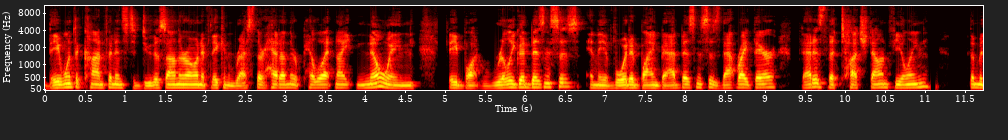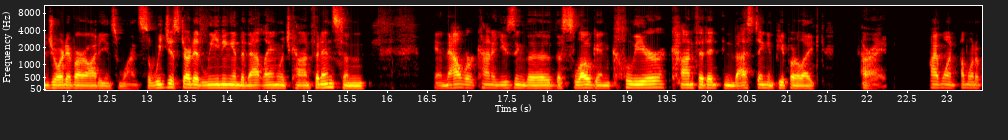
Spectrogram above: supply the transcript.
They want the confidence to do this on their own. If they can rest their head on their pillow at night knowing they bought really good businesses and they avoided buying bad businesses that right there that is the touchdown feeling the majority of our audience wants. So we just started leaning into that language confidence and and now we're kind of using the the slogan clear confident investing and people are like all right I want I want to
